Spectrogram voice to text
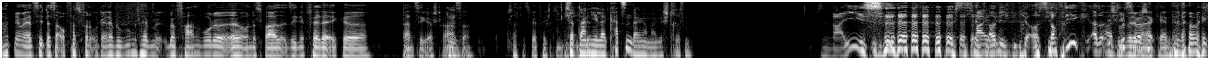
hat mir mal erzählt, dass er auch fast von irgendeiner Berühmtheit überfahren wurde äh, und das war Senefelder Ecke Danziger Straße. Ich dachte, das wäre vielleicht die Ich habe. Daniela Katzenberger mal gestriffen. Nice. Wüsste ich jetzt auch nicht, wie die aussieht. Doch die, also Ah, ich die würde man erkennen. ich.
